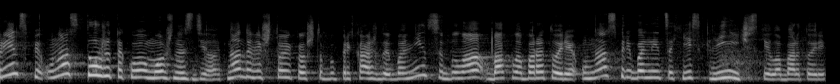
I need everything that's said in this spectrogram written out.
Принципе, у нас тоже такое можно сделать. Надо лишь только, чтобы при каждой больнице была бак-лаборатория. У нас при больницах есть клинические лаборатории.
